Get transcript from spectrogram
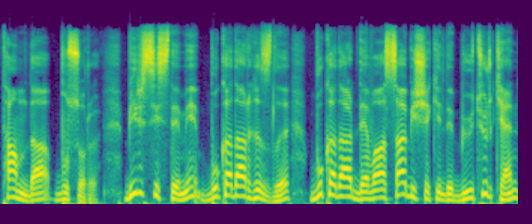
tam da bu soru. Bir sistemi bu kadar hızlı, bu kadar devasa bir şekilde büyütürken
